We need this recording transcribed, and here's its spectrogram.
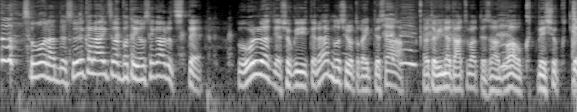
とうそうなんだよそれからあいつはまた寄せがあるっつって俺らたちは食事行ってな能代とか行ってさあとみんなと集まってさわ飯を食って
